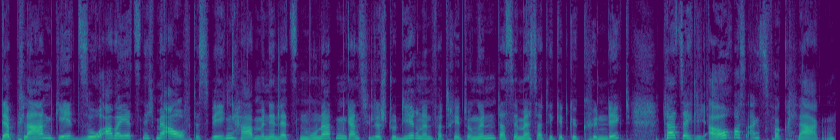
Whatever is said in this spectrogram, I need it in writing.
Der Plan geht so aber jetzt nicht mehr auf. Deswegen haben in den letzten Monaten ganz viele Studierendenvertretungen das Semesterticket gekündigt. Tatsächlich auch aus Angst vor Klagen.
